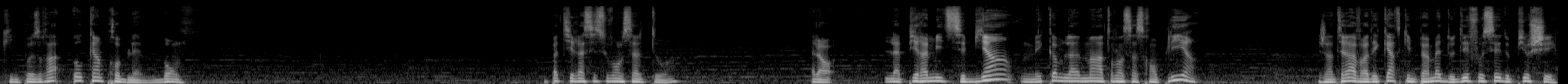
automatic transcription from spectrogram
qui ne posera aucun problème. Bon. Pas tirer assez souvent le salto. Hein. Alors, la pyramide c'est bien, mais comme la main a tendance à se remplir, j'ai intérêt à avoir des cartes qui me permettent de défausser, de piocher.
